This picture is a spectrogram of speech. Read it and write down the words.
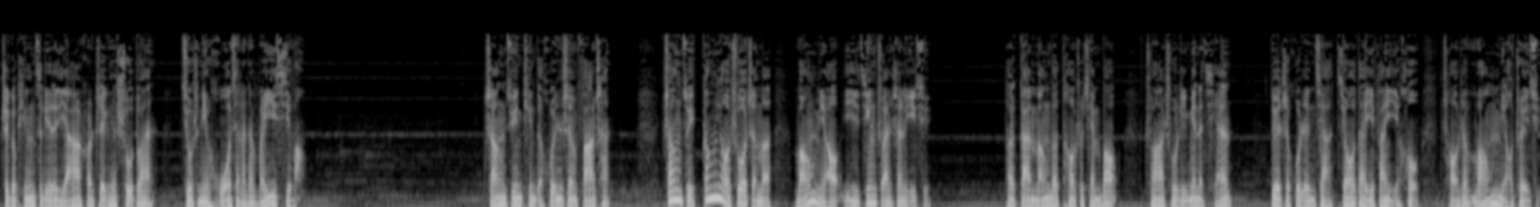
这个瓶子里的芽和这根树段，就是你活下来的唯一希望。张军听得浑身发颤。张嘴刚要说什么，王淼已经转身离去。他赶忙的掏出钱包，抓出里面的钱，对这户人家交代一番以后，朝着王淼追去。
